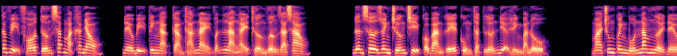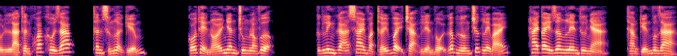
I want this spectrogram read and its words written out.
Các vị phó tướng sắc mặt khác nhau, đều bị kinh ngạc cảm thán này vẫn là ngày thường vương ra sao. Đơn sơ doanh trướng chỉ có bàn ghế cùng thật lớn địa hình bản đồ. Mà chung quanh 4 năm người đều là thân khoác khôi giáp, thân xứng lợi kiếm. Có thể nói nhân trung long phượng. Cực linh gã sai vật thấy vậy trạng liền vội gấp hướng trước lê bái, hai tay dâng lên thư nhà, tham kiến vương gia.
